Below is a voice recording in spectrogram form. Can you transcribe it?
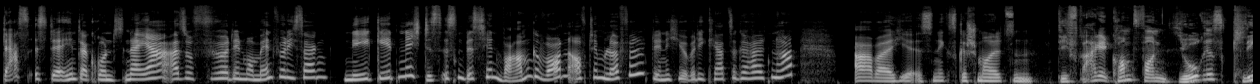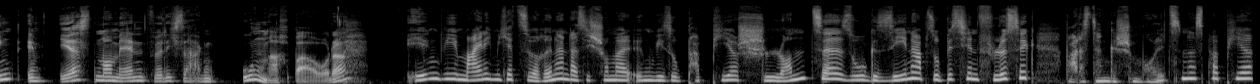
Das ist der Hintergrund. Naja, also für den Moment würde ich sagen, nee, geht nicht. Es ist ein bisschen warm geworden auf dem Löffel, den ich hier über die Kerze gehalten habe. Aber hier ist nichts geschmolzen. Die Frage kommt von Joris, klingt im ersten Moment, würde ich sagen, unmachbar, oder? Irgendwie meine ich mich jetzt zu erinnern, dass ich schon mal irgendwie so Papierschlonze so gesehen habe, so ein bisschen flüssig. War das dann geschmolzenes Papier?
